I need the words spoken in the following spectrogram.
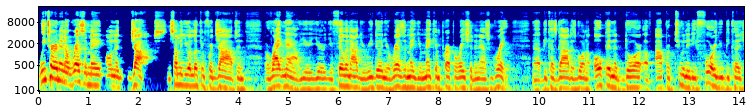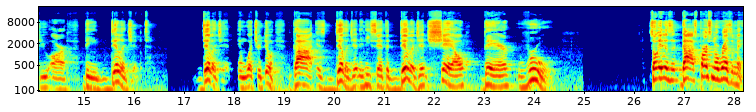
We turn in a resume on the jobs. And some of you are looking for jobs, and right now you, you're you're filling out, you're redoing your resume, you're making preparation, and that's great. Uh, because God is going to open the door of opportunity for you because you are being diligent, diligent in what you're doing. God is diligent, and He said, The diligent shall bear rule. So it is God's personal resume.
